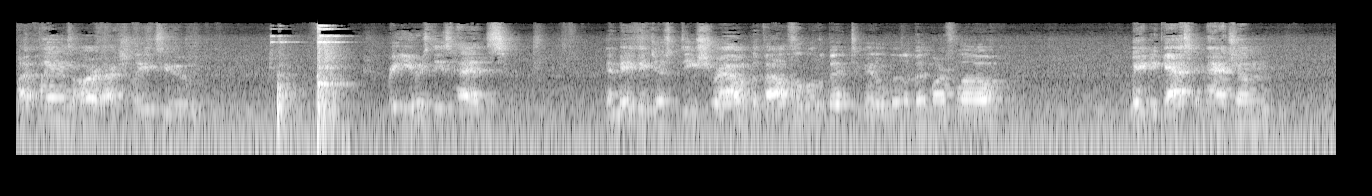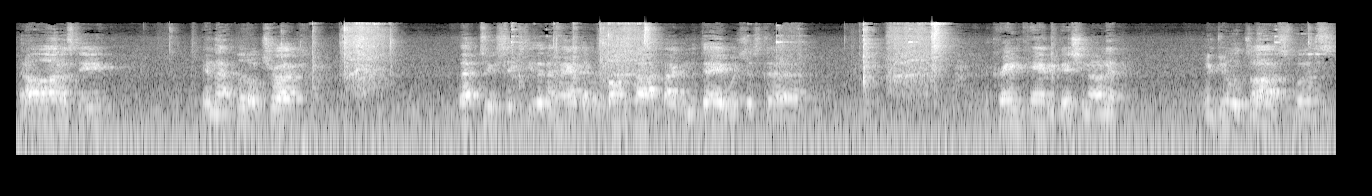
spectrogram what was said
my plans are actually to reuse these heads and maybe just deshroud the valves a little bit to get a little bit more flow. Maybe gasket match them. In all honesty, in that little truck, that 260 that I had that was bone stock back in the day was just a, a crane can ignition on it. And dual exhaust was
